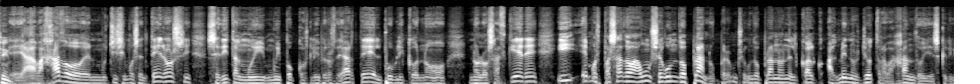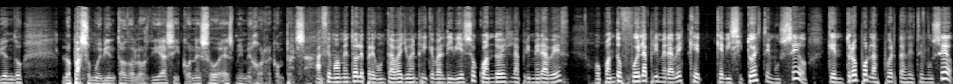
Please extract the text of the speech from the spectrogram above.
eh, ha bajado en muchísimos enteros, y se editan muy, muy pocos libros de arte, el público no, no los adquiere y hemos pasado a un segundo plano, pero un segundo plano en el cual, al menos yo trabajando y escribiendo, lo paso muy bien todos los días y con eso es mi mejor recompensa. Hace un momento le preguntaba yo a Enrique Valdivieso cuándo es la primera vez o cuándo fue la primera vez que, visitó este museo, que entró por las puertas de este museo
